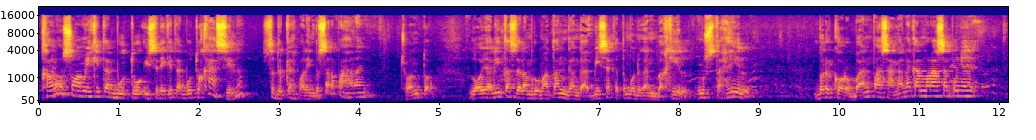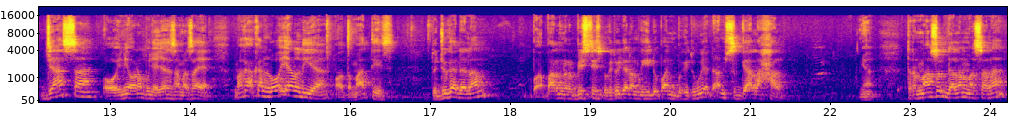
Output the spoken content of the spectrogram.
Kalau suami kita butuh, istri kita butuh, kasih lah. Sedekah paling besar pahalanya. Contoh, loyalitas dalam rumah tangga nggak bisa ketemu dengan bakhil, mustahil. Berkorban pasangan akan merasa punya jasa. Oh ini orang punya jasa sama saya. Maka akan loyal dia otomatis. Itu juga dalam partner bisnis begitu dalam kehidupan begitu juga dalam segala hal. Ya, termasuk dalam masalah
